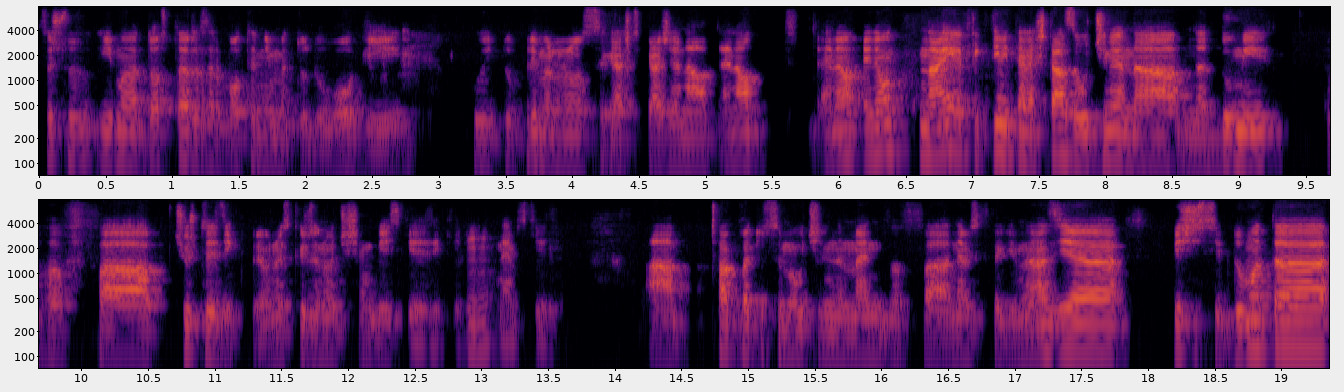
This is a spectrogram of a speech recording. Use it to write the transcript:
също има доста разработени методологии, които, примерно, сега ще кажа една от, една от, една, една от най-ефективните неща за учене на, на думи в а, чужд език. Примерно, искаш да научиш английски език или mm-hmm. немски език. А, това, което са ме учили на мен в а, немската гимназия, пишеш си думата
